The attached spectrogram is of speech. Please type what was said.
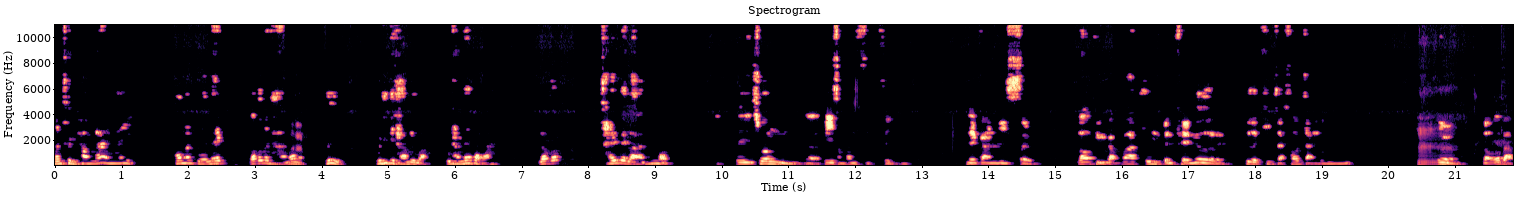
มันถึงทำได้ไง เพราะมันตัวเล็ก แล้วก็มาถามว่าเฮ้ยวิธีทำเลยว่ะกูทำได้ป่าวะแล้วก็ใช้เวลาทั้งหมดในช่วงเอ่อปี 2014 ในการ researchเราถึงกับว่าทุ่มเป็นเทรนเนอร์เลย เพื่อที่จะเข้าใจตรงนี้อืมเออเราก็แบบ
